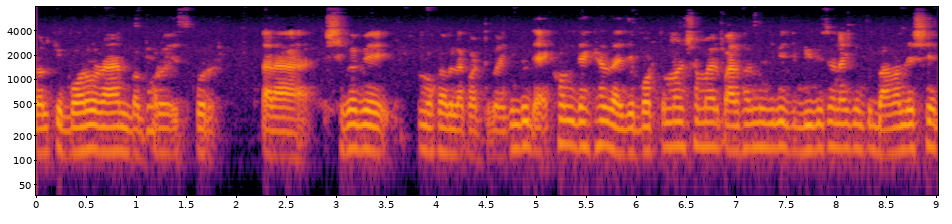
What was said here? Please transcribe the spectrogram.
দলকে বড় রান বা বড় স্কোর তারা সেভাবে মোকাবেলা করতে পারে। কিন্তু এখন দেখা যায় যে বর্তমান সময়ের পারফরমেন্স বিবেচনায় কিন্তু বাংলাদেশের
